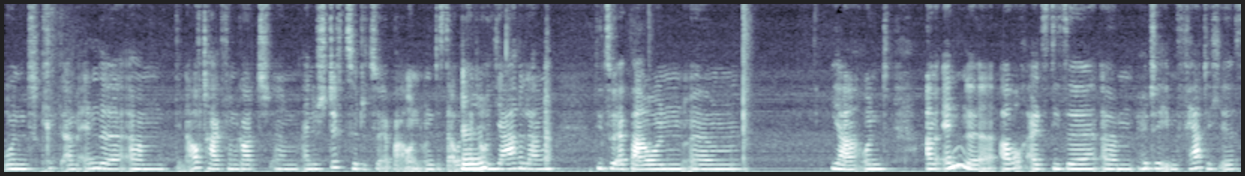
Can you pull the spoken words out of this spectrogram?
und kriegt am Ende ähm, den Auftrag von Gott, ähm, eine Stiftshütte zu erbauen. Und es dauert halt Mhm. auch jahrelang, die zu erbauen. Ähm, ja, und am Ende, auch als diese ähm, Hütte eben fertig ist,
